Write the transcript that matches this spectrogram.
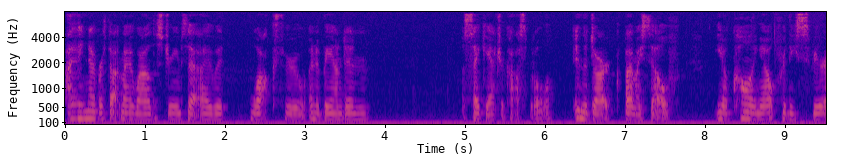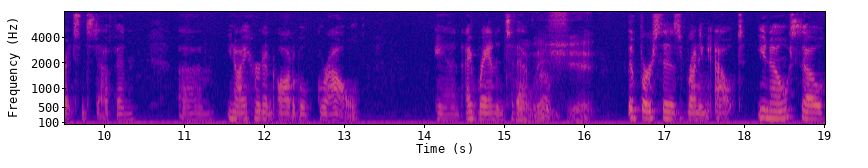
i never thought in my wildest dreams that i would walk through an abandoned psychiatric hospital in the dark by myself, you know, calling out for these spirits and stuff. And, um, you know, I heard an audible growl and I ran into that room. Holy room. shit. Versus running out, you know, so.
